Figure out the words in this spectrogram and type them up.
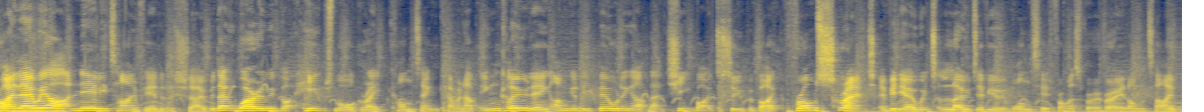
Right, there we are, nearly time for the end of the show. But don't worry, we've got heaps more great content coming up, including I'm going to be building up that cheap bike to super bike from scratch, a video which loads of you have wanted from us for a very long time.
